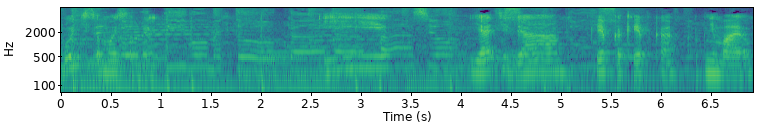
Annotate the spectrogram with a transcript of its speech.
будь самой собой. И я тебя крепко-крепко обнимаю.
